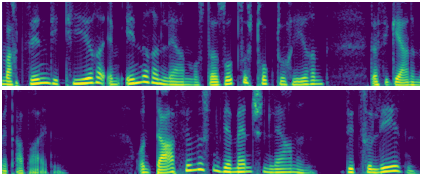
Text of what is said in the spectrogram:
macht Sinn, die Tiere im inneren Lernmuster so zu strukturieren, dass sie gerne mitarbeiten. Und dafür müssen wir Menschen lernen, sie zu lesen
